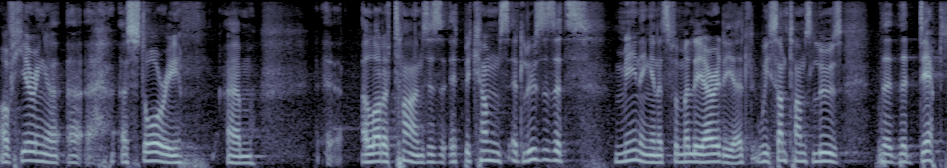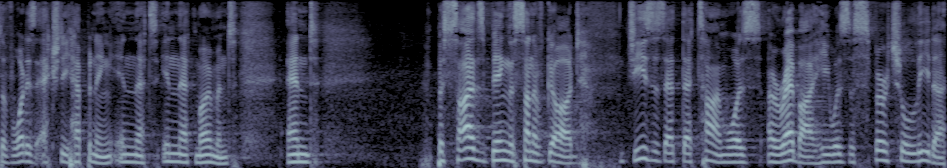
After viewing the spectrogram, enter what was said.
of hearing a, a, a story um, a lot of times is it becomes, it loses its meaning and its familiarity. It, we sometimes lose the, the depth of what is actually happening in that, in that moment. And besides being the Son of God, Jesus at that time was a rabbi, he was a spiritual leader,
